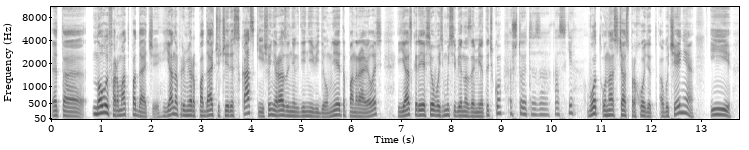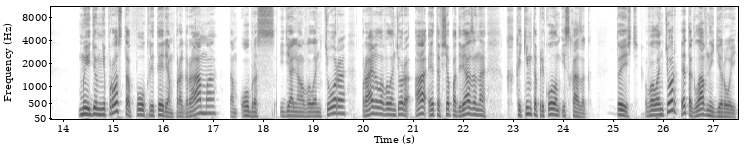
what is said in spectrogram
это новый формат подачи. Я, например, подачу через сказки еще ни разу нигде не видел. Мне это понравилось. Я, скорее всего, возьму себе на заметочку. А что это за сказки? Вот у нас сейчас проходит обучение, и мы идем не просто по критериям программа, там образ идеального волонтера, правила волонтера, а это все подвязано к каким-то приколам из сказок. То есть волонтер — это главный герой.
